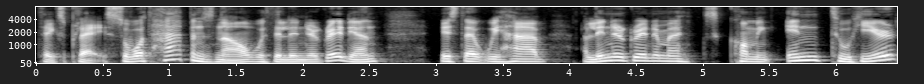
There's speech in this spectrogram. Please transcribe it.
takes place. So what happens now with the linear gradient is that we have a linear gradient mask coming into here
